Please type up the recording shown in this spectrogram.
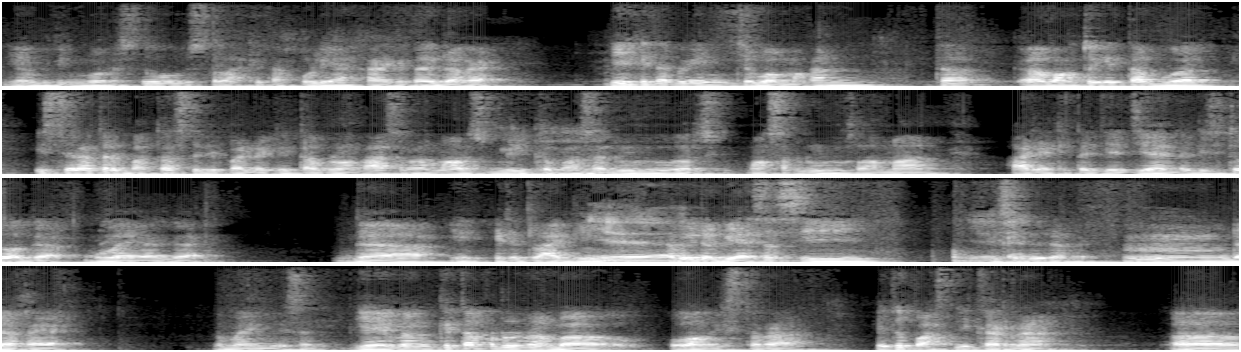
yang bikin boros tuh setelah kita kuliah karena kita udah kayak iya kita pengen coba makan kita eh, waktu kita buat istilah terbatas daripada kita pulang ke asrama harus beli ke pasar dulu harus masak dulu kelamaan ada yang kita jajan dan di situ agak mulai agak nggak irit lagi Iya. tapi udah biasa sih Iya di kan? situ udah kayak hmm, udah kayak lumayan biasa ya emang kita perlu nambah uang ekstra itu pasti karena eh,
